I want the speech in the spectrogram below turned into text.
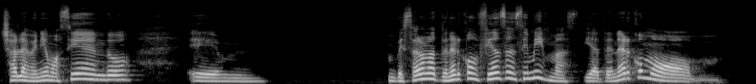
ya las veníamos haciendo, em, empezaron a tener confianza en sí mismas y a tener como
